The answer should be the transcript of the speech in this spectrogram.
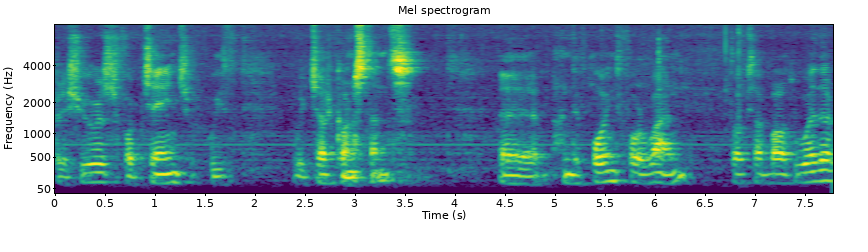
pressures for change with, which are constants. Uh, and the point for one talks about whether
